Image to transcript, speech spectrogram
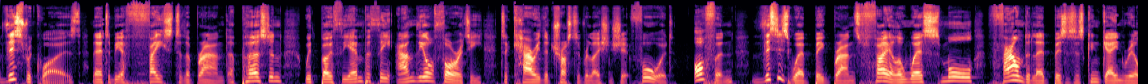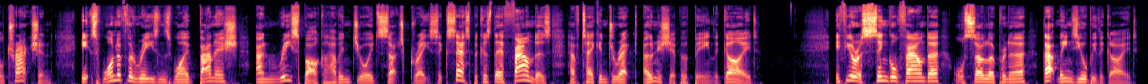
This requires there to be a face to the brand, a person with both the empathy and the authority to carry the trusted relationship forward. Often, this is where big brands fail and where small, founder led businesses can gain real traction. It's one of the reasons why Banish and Resparkle have enjoyed such great success because their founders have taken direct ownership of being the guide. If you're a single founder or solopreneur, that means you'll be the guide.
